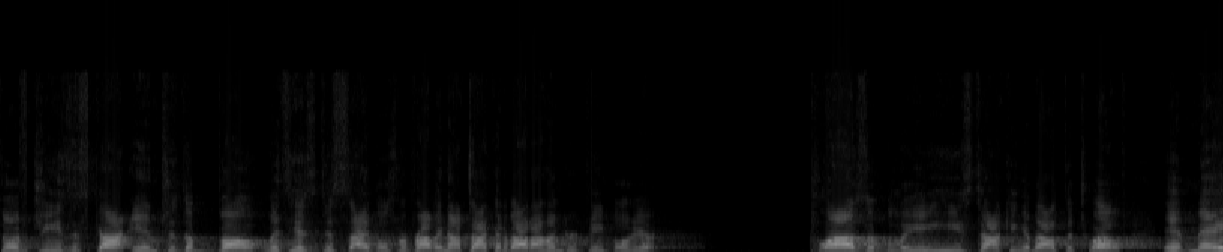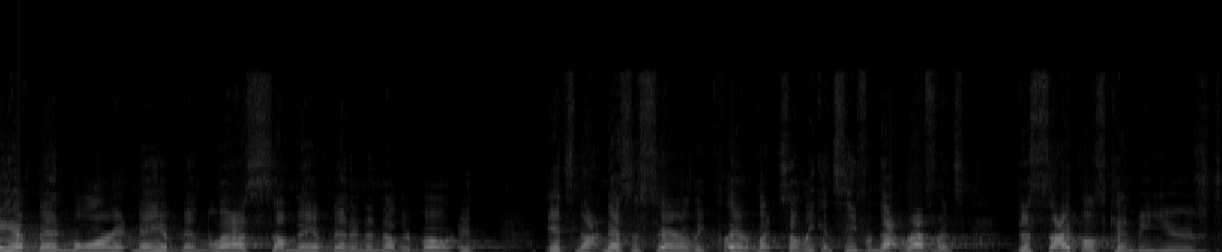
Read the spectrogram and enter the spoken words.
So if Jesus got into the boat with his disciples, we're probably not talking about 100 people here. Plausibly, he's talking about the 12. It may have been more, it may have been less, some may have been in another boat. It, it's not necessarily clear. But so we can see from that reference, disciples can be used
